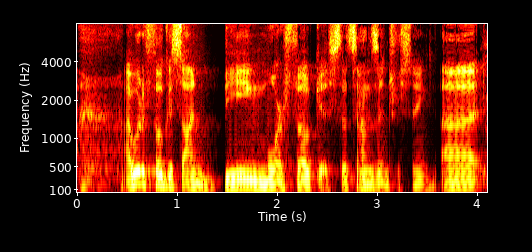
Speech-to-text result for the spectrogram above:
I would have focused on being more focused. That sounds interesting. Uh,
